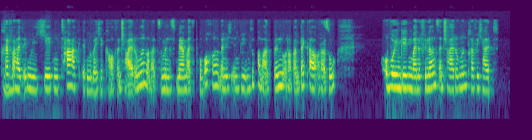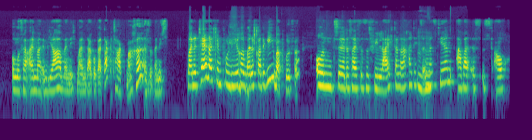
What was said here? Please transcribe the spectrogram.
treffe mhm. halt irgendwie jeden Tag irgendwelche Kaufentscheidungen oder zumindest mehrmals pro Woche, wenn ich irgendwie im Supermarkt bin oder beim Bäcker oder so. Wohingegen meine Finanzentscheidungen treffe ich halt ungefähr einmal im Jahr, wenn ich meinen Dagobert Duck Tag mache, also wenn ich meine Tälerchen poliere und meine Strategie überprüfe. Und äh, das heißt, es ist viel leichter, nachhaltig mhm. zu investieren, aber es ist auch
